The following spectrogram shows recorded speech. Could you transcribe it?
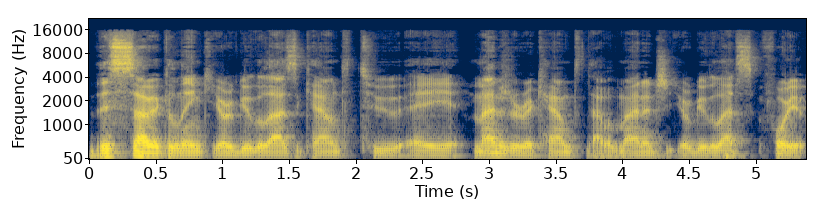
This is how you can link your Google Ads account to a manager account that will manage your Google Ads for you.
